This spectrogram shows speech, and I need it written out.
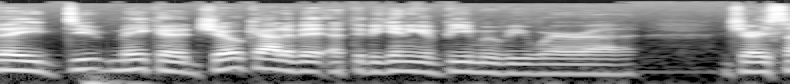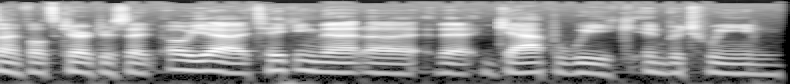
they do make a joke out of it at the beginning of Bee Movie where uh, Jerry Seinfeld's character said, "Oh yeah, taking that uh, that gap week in between."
